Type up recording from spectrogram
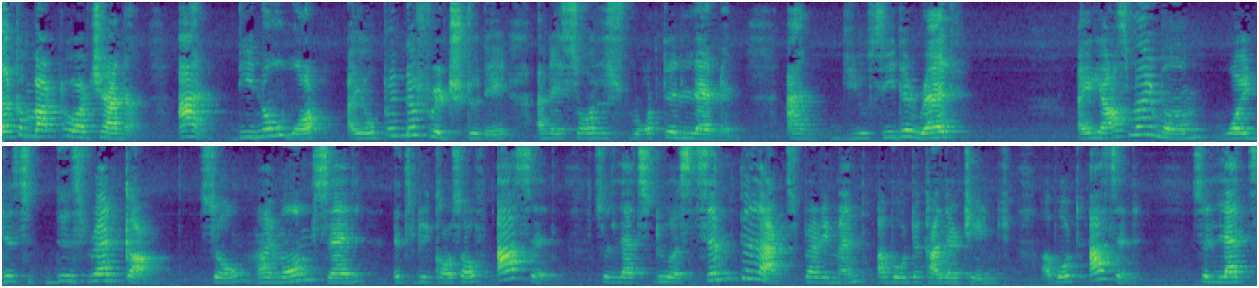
welcome back to our channel. And do you know what? I opened the fridge today and I saw this rotten lemon. And do you see the red? I asked my mom why does this red come. So my mom said it's because of acid. So let's do a simple experiment about the color change about acid. So let's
